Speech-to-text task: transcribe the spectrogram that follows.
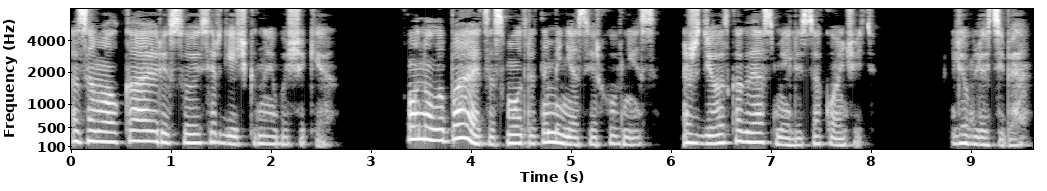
замолкаю, рисуя сердечко на его щеке. Он улыбается, смотрит на меня сверху вниз. Ждет, когда осмелюсь закончить. «Люблю тебя».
